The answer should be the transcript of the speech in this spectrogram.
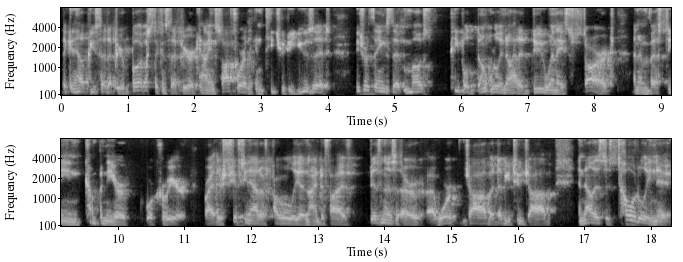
They can help you set up your books. They can set up your accounting software. They can teach you to use it. These are things that most people don't really know how to do when they start an investing company or, or career, right? They're shifting out of probably a nine to five business or a work job, a W 2 job. And now this is totally new.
